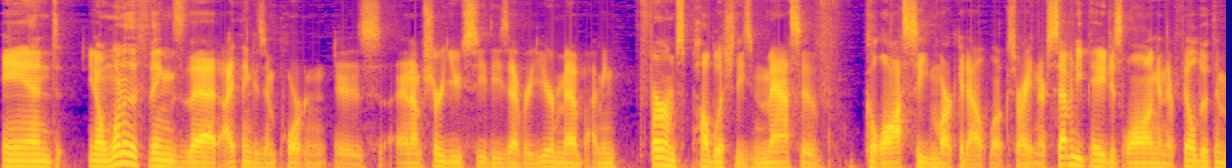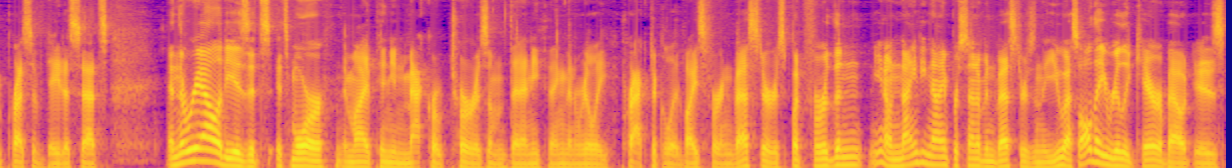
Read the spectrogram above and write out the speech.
And, you know, one of the things that I think is important is, and I'm sure you see these every year, Meb, I mean, firms publish these massive glossy market outlooks, right? And they're 70 pages long and they're filled with impressive data sets. And the reality is it's it's more, in my opinion, macro tourism than anything than really practical advice for investors. But for the you know 99% of investors in the US, all they really care about is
